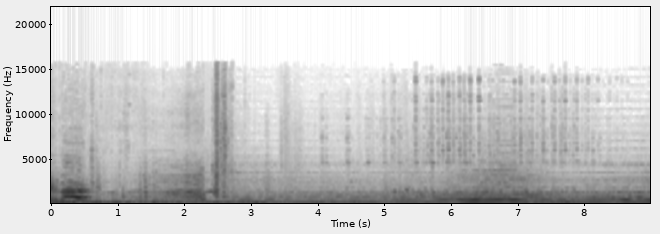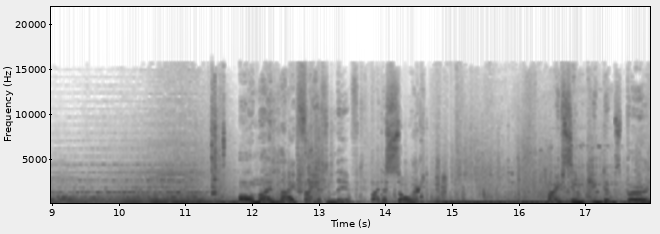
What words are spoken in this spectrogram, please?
Coming back! All my life I have lived by the sword. I've seen kingdoms burn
